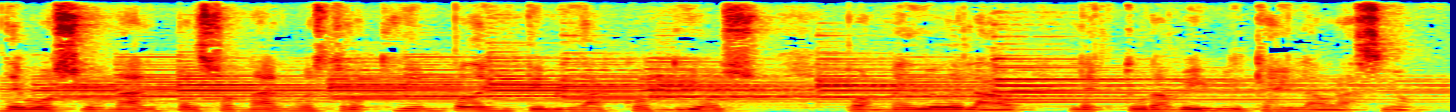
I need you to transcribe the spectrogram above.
devocional personal, nuestro tiempo de intimidad con Dios por medio de la lectura bíblica y la oración.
